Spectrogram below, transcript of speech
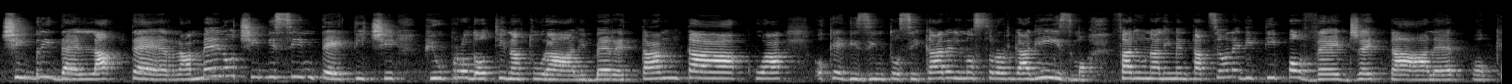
cibi della terra, meno cibi sintetici, più prodotti naturali, bere tanta acqua, ok, disintossicare il nostro organismo, fare un'alimentazione di tipo vegetale, ok?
